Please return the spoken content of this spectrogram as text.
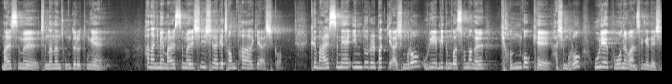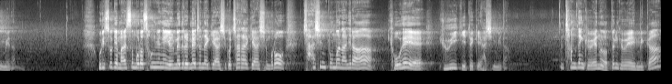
말씀을 전하는 종들을 통해 하나님의 말씀을 신실하게 전파하게 하시고 그 말씀의 인도를 받게 하심으로 우리의 믿음과 소망을 견고케 하심으로 우리의 구원을 완성해 내십니다. 우리 속에 말씀으로 성령의 열매들을 맺어내게 하시고 자라게 하심으로 자신뿐만 아니라 교회에 유익이 되게 하십니다. 참된 교회는 어떤 교회입니까?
